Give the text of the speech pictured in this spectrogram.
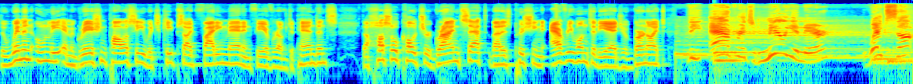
the women only immigration policy, which keeps out fighting men in favour of dependents, the hustle culture grind set that is pushing everyone to the edge of burnout, The average millionaire wakes up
